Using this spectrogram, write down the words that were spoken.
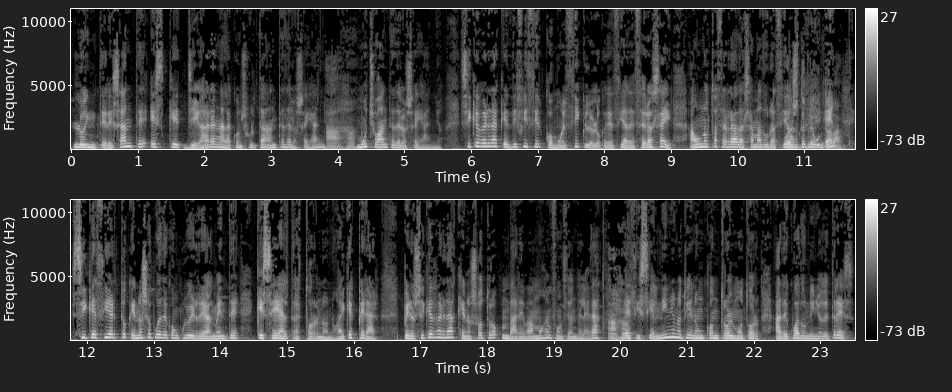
lo interesante es que llegaran a la consulta antes de los seis años. Mucho antes de los seis años. Sí que es verdad que es difícil, como el ciclo, lo que decía, de 0 a 6, aún no está cerrada esa maduración. Por eso te preguntaba. ¿eh? Sí que es cierto que no se puede concluir realmente que sea el trastorno, no. Hay que esperar. Pero sí que es verdad que nosotros barevamos en función de la edad. Es decir, si el niño no tiene un control motor adecuado un niño de 3,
